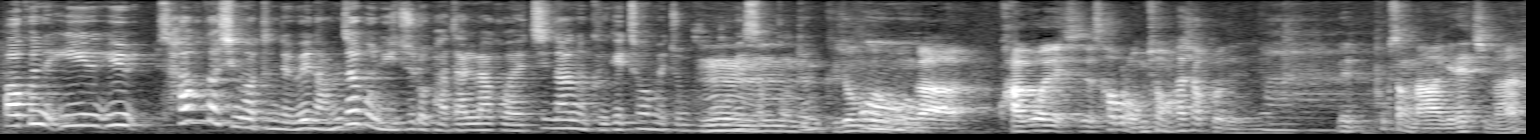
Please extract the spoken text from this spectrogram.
아, 근데 이, 이 사업가신 것 같은데 왜 남자분 위주로 봐달라고 했지? 나는 그게 처음에 좀 궁금했었거든. 음, 그 정도 어. 뭔가 과거에 진짜 사업을 엄청 하셨거든요. 아, 근데 폭삭 망하긴 했지만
